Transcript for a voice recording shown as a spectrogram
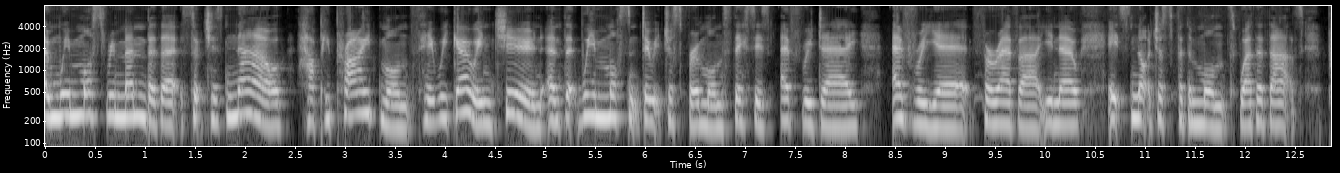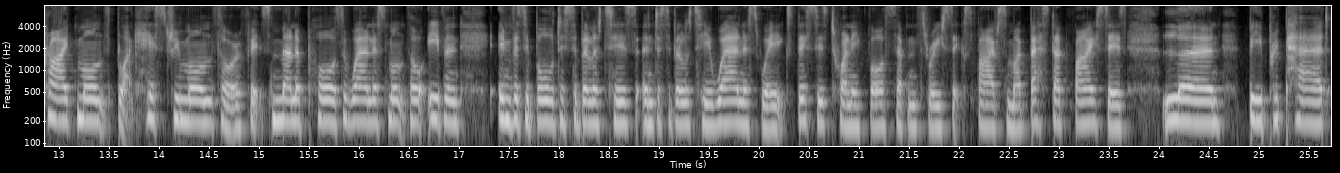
and we must remember that, such as now, Happy Pride Month, here we go in June, and that we mustn't do it just for a month. This is every day, every year, forever. You know, it's not just for the month, whether that's Pride Month, Black History Month, or if it's Menopause Awareness Month, or even Invisible Disabilities and Disability Awareness Weeks. This is 24 7 365. So, my best advice is learn, be prepared,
